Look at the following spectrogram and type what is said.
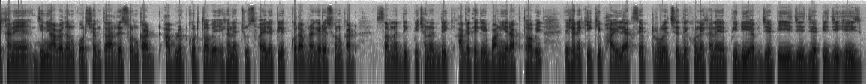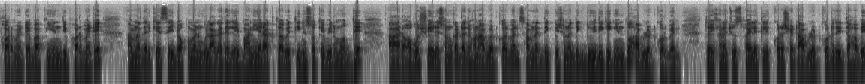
এখানে যিনি আবেদন করছেন তার রেশন কার্ড আপলোড করতে হবে। এখানে চুজ ফাইলে ক্লিক করে আপনাকে রেশন কার্ড সামনের দিক, পিছনের দিক আগে থেকেই বানিয়ে রাখতে হবে। এখানে কি কি ফাইল অ্যাকসেপ্ট রয়েছে? দেখুন, এখানে পিডিএফ জেপিইজি জেপিজি এই ফরম্যাটে বা পিএনজি ফরম্যাটে আপনাদেরকে সেই ডকুমেন্টগুলো আগে থেকেই বানিয়ে রাখতে হবে তিনশো কেবির মধ্যে। আর অবশ্যই রেশন কার্ডটা যখন আপলোড করবেন, সামনের দিক, পিছনের দিক দুই দিকে কিন্তু আপলোড করবেন। তো এখানে চুজ ফাইলে ক্লিক করে সেটা আপলোড করে দিতে হবে।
